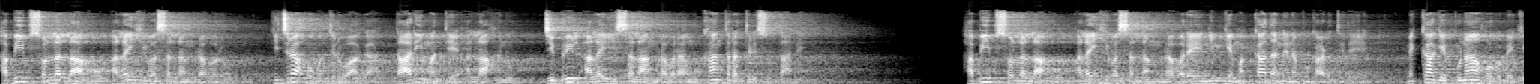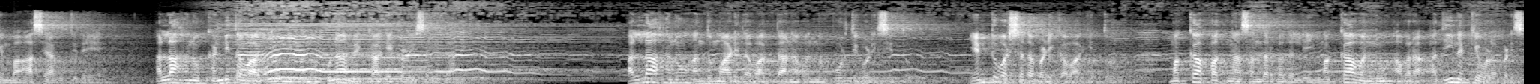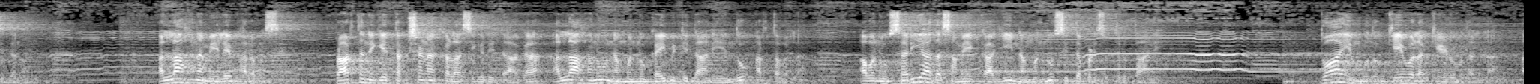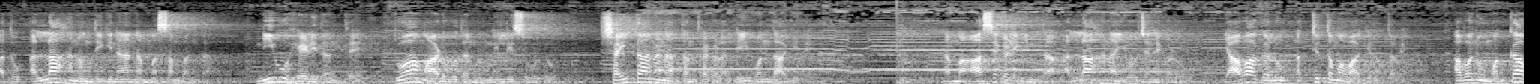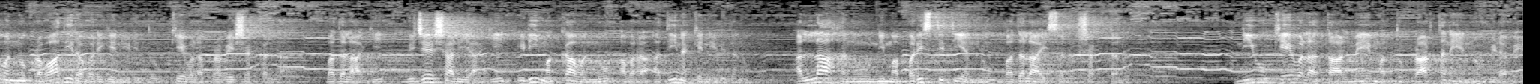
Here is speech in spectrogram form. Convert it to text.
ಹಬೀಬ್ ಸೊಲ್ಲಲ್ಲಾಹು ಅಲೈಹಿ ವಸಲ್ಲಂ ರವರು ಹಿಜ್ರಾ ಹೋಗುತ್ತಿರುವಾಗ ದಾರಿ ಮಧ್ಯೆ ಅಲ್ಲಾಹನು ಜಿಬ್ರಿಲ್ ಅಲೈಹಿಸಲಾಂ ರವರ ಮುಖಾಂತರ ತಿಳಿಸುತ್ತಾನೆ. ಹಬೀಬ್ ಸೊಲ್ಲಲ್ಲಾಹು ಅಲೈಹಿ ವಸಲ್ಲಂ ರವರೇ ನಿಮಗೆ ಮಕ್ಕಾದ ನೆನಪು ಕಾಡುತ್ತಿದೆ. ಮೆಕ್ಕಾಗೆ ಪುನಃ ಹೋಗಬೇಕೆಂಬ ಆಸೆ ಆಗುತ್ತಿದೆ. ಅಲ್ಲಾಹನು ಖಂಡಿತವಾಗಿಯೂ ನಿಮ್ಮನ್ನು ಪುನಃ ಮೆಕ್ಕಾಗೆ ಕಳುಹಿಸಲಿದ್ದಾನೆ. ಅಲ್ಲಾಹನು ಅಂದು ಮಾಡಿದ ವಾಗ್ದಾನವನ್ನು ಪೂರ್ತಿಗೊಳಿಸಿದ್ದು, ಎಂಟು ವರ್ಷದ ಬಳಿಕವಾಗಿತ್ತು. ಮಕ್ಕಾ ಪತ್ನ ಸಂದರ್ಭದಲ್ಲಿ ಮಕ್ಕಾವನ್ನು ಅವರ ಅಧೀನಕ್ಕೆ ಒಳಪಡಿಸಿದನು. ಅಲ್ಲಾಹನ ಮೇಲೆ ಭರವಸೆ. ಪ್ರಾರ್ಥನೆಗೆ ತಕ್ಷಣ ಕಳ ಸಿಗದಿದ್ದಾಗ ಅಲ್ಲಾಹನು ನಮ್ಮನ್ನು ಕೈಬಿಟ್ಟಿದ್ದಾನೆ ಎಂದು ಅರ್ಥವಲ್ಲ. ಅವನು ಸರಿಯಾದ ಸಮಯಕ್ಕಾಗಿ ನಮ್ಮನ್ನು ಸಿದ್ಧಪಡಿಸುತ್ತಿರುತ್ತಾನೆ. ದ್ವಾ ಎಂಬುದು ಕೇವಲ ಕೇಳುವುದಲ್ಲ, ಅದು ಅಲ್ಲಾಹನೊಂದಿಗಿನ ನಮ್ಮ ಸಂಬಂಧ. ನೀವು ಹೇಳಿದಂತೆ ದ್ವಾ ಮಾಡುವುದನ್ನು ನಿಲ್ಲಿಸುವುದು ಶೈತಾನನ ತಂತ್ರಗಳಲ್ಲಿ ಒಂದಾಗಿದೆ. ನಮ್ಮ ಆಸೆಗಳಿಗಿಂತ ಅಲ್ಲಾಹನ ಯೋಜನೆಗಳು ಯಾವಾಗಲೂ ಅತ್ಯುತ್ತಮವಾಗಿರುತ್ತವೆ. ಅವನು ಮಕ್ಕಾವನ್ನು ಪ್ರವಾದಿರವರಿಗೆ ನೀಡಿದ್ದು ಕೇವಲ ಪ್ರವೇಶಕ್ಕಲ್ಲ. ಬದಲಾಗಿ ವಿಜಯಶಾಲಿಯಾಗಿ ಇಡೀ ಮಕ್ಕಾವನ್ನು ಅವರ ಅಧೀನಕ್ಕೆ ನೀಡಿದನು. ಅಲ್ಲಾಹನು ನಿಮ್ಮ ಪರಿಸ್ಥಿತಿಯನ್ನು ಬದಲಾಯಿಸಲು ಶಕ್ತನು. ನೀವು ಕೇವಲ ತಾಳ್ಮೆ ಮತ್ತು ಪ್ರಾರ್ಥನೆಯನ್ನು ಬಿಡಬೇಡಿ.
